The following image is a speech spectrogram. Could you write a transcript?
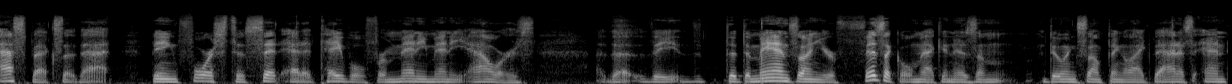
aspects of that, being forced to sit at a table for many, many hours, the the the demands on your physical mechanism doing something like that, and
